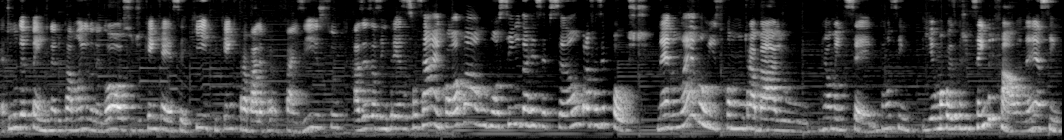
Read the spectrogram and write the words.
é tudo depende, né, do tamanho do negócio, de quem que é essa equipe, quem que trabalha pra, faz isso. Às vezes as empresas falam assim, ah, coloca o mocinho da recepção para fazer post, né? Não levam isso como um trabalho realmente sério. Então, assim, e é uma coisa que a gente sempre fala, né? Assim,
